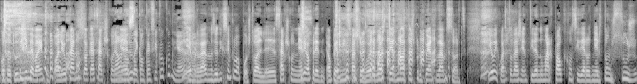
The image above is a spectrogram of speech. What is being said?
Contou tudo e ainda bem, porque olha, eu cá não toco a sacos com Não, dinheiro. não sei com quem ficou com o dinheiro. É não é? verdade, mas eu digo sempre o oposto. Olha, sacos com dinheiro é ao pé, de- ao pé de mim, se faz favor. Eu gosto de ter notas por perto, dá-me sorte. Eu e quase toda a gente, tirando o Marco Paulo, que considera o dinheiro tão sujo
